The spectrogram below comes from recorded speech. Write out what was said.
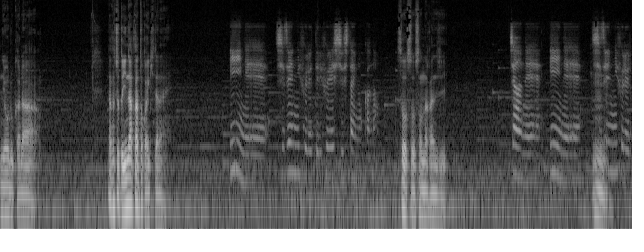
におるからなんかちょっと田舎とか行きたない？いいね。自然に触れてリフレッシュしたいのかな？そうそうそんな感じじゃあね、いいね。うん自然に触れる。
